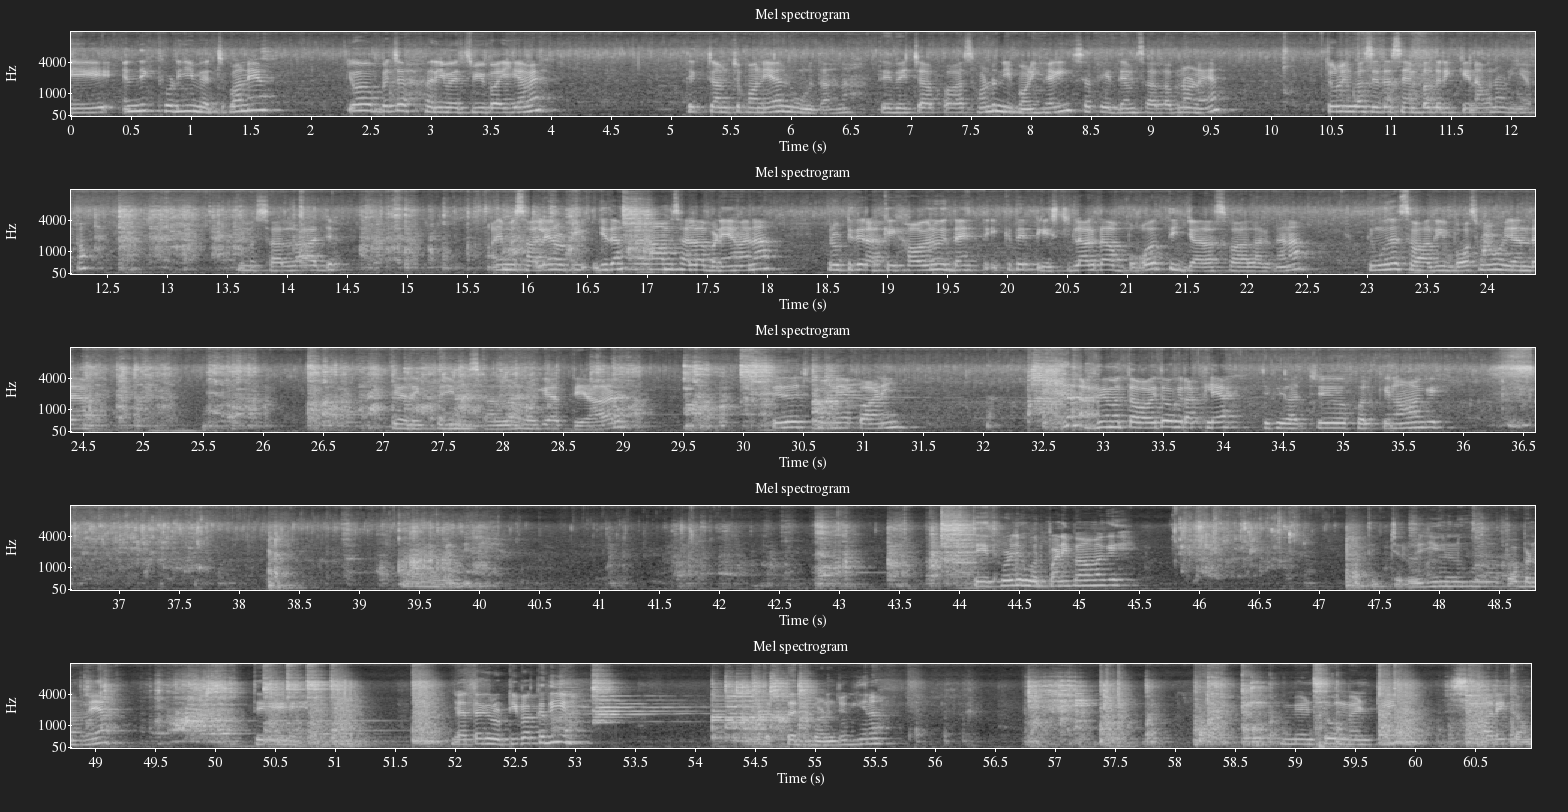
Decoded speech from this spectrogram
ਇੰਨੀ ਥੋੜੀ ਜਿਹੀ ਮਿਰਚ ਪਾਉਣੇ ਆ। ਉਹ ਵਿੱਚ ਹਰੀ ਮਿਰਚ ਵੀ ਪਾਈ ਆ ਮੈਂ। ਤੇ ਇੱਕ ਚਮਚ ਪਾਉਣੇ ਆ ਲੂਣ ਦਾ, ਹਨਾ? ਤੇ ਵਿੱਚ ਆਪਾਂ ਸੁੰਡ ਨਹੀਂ ਪਾਉਣੀ ਹੈਗੀ ਸਫੇਦ ਮਸਾਲਾ ਬਣਾਉਣਾ ਆ। ਚਲੋ ਜੀ, ਬਸ ਇਹਦਾ ਸਿੰਪਲ ਤਰੀਕੇ ਨਾਲ ਬਣਾਉਣੀ ਆ ਆਪਾਂ। ਮਸਾਲਾ ਅੱਜ ਅੱਜ ਮਸਾਲੇ ਰੋਟੀ ਜਿਹਦਾ ਹੁਣ ਆਮ ਮਸਾਲਾ ਬਣਿਆ ਹੈ ਨਾ ਰੋਟੀ ਤੇ ਰੱਖ ਕੇ ਖਾਓ ਇਹਨੂੰ ਇਦਾਂ ਇੱਕ ਤੇ ਟੇਸਟੀ ਲੱਗਦਾ, ਬਹੁਤ ਹੀ ਜ਼ਿਆਦਾ ਸਵਾਦ ਲੱਗਦਾ ਨਾ ਤੇ ਦਾ ਸਵਾਦ ਵੀ ਬਹੁਤ ਸੋਹਣਾ ਹੋ ਜਾਂਦਾ ਹੈ ਤੇ ਦੇਖੋ ਜੀ, ਮਸਾਲਾ ਹੋ ਗਿਆ ਤਿਆਰ। ਇਹਦੇ ਵਿੱਚ ਪਾਉਣੇ ਆ ਪਾਣੀ। ਫਿਰ ਮੈਂ ਤਵਾ ਵੀ ਧੋ ਕੇ ਰੱਖ ਲਿਆ ਤੇ ਫਿਰ ਅੱਜ ਫੁਲਕੇ ਲਾਵਾਂਗੇ ਆਹ ਜੀ ਤੇ ਥੋੜਾ ਜਿਹਾ ਹੋਰ ਪਾਣੀ ਪਾਵਾਂਗੇ ਤੇ ਚਲੋ ਜੀ ਹੁਣ ਹੁਣ ਆਪਾਂ ਬਣਾਉਂਦੇ ਆ ਤੇ ਜਦ ਤੱਕ ਰੋਟੀ ਪੱਕਦੀ ਆ ਤੱਕ ਤਰੀ ਬਣ ਜੂਗੀ ਹੈ ਨਾ ਮਿੰਟੋ ਮਿੰਟ ਹੀ ਸਾਰੇ ਕੰਮ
